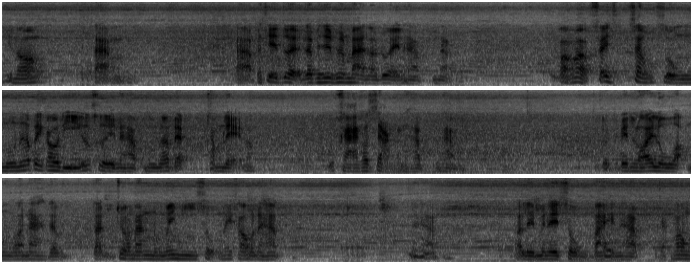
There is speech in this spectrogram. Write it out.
พี่น้องต่างประเทศด้วย และประเทศเพื่อนบ้านเราด้วยนะครับนะครับ ก็ก็เคยส่งหนูเนื้อไปเกาหลีก็เคยนะครับหนูเนื้อแบบชำแหละเนาะลูกค้าเขาสั่งนะครับครับก็จะเป็นร้อยโลอะเมื่อก่อนนะแต่ตอนช่วงนั้นหนูไม่มีส่งให้เขานะครับนะครับก็เลยไม่ได้ส่งไปนะครับ จากฮ่อง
